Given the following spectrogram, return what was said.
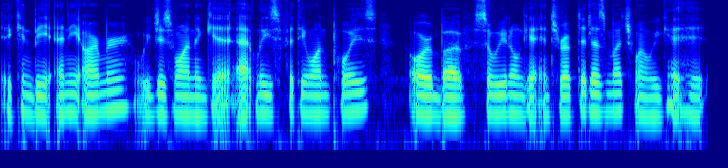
It can be any armor, we just want to get at least 51 poise or above so we don't get interrupted as much when we get hit.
